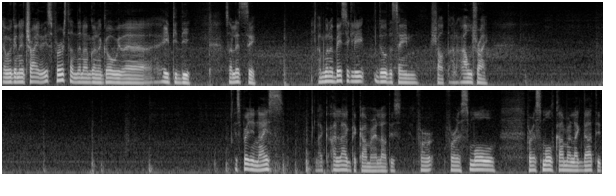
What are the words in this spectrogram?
and we're gonna try this first and then I'm gonna go with the 80D so let's see. I'm gonna basically do the same shot. I'll try. It's pretty nice. Like I like the camera a lot. It's for for a small for a small camera like that it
